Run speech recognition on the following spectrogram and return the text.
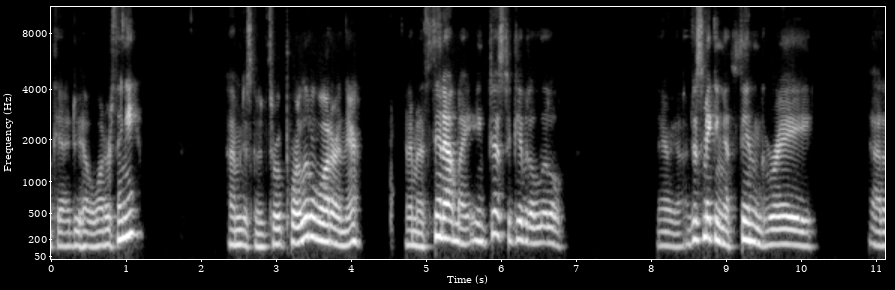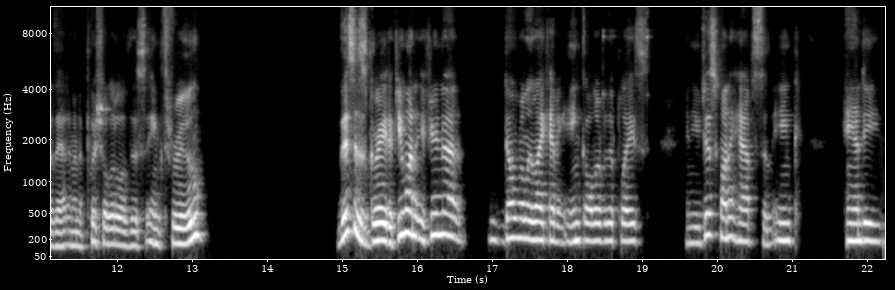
okay i do have a water thingy. I'm just going to throw pour a little water in there and I'm going to thin out my ink just to give it a little, there we go. I'm just making a thin gray out of that. I'm going to push a little of this ink through. This is great. If you want if you're not, don't really like having ink all over the place and you just want to have some ink handy,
